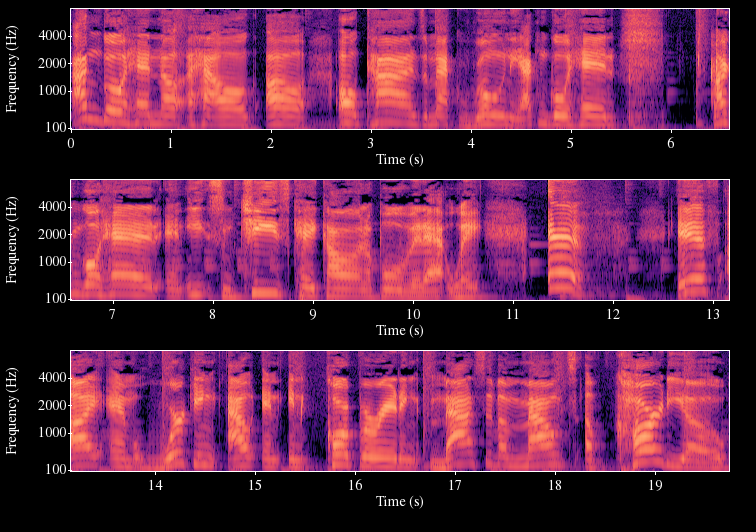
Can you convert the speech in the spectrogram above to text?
I can go ahead and uh, have all, all, all kinds of macaroni. I can go ahead I can go ahead and eat some cheesecake on up over that way. If if I am working out and incorporating massive amounts of cardio,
